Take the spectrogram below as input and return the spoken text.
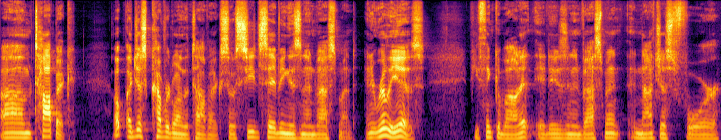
Um, topic. Oh, I just covered one of the topics. So, seed saving is an investment, and it really is. If you think about it, it is an investment, and not just for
